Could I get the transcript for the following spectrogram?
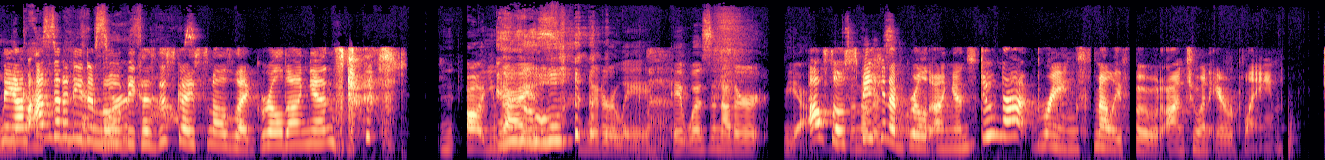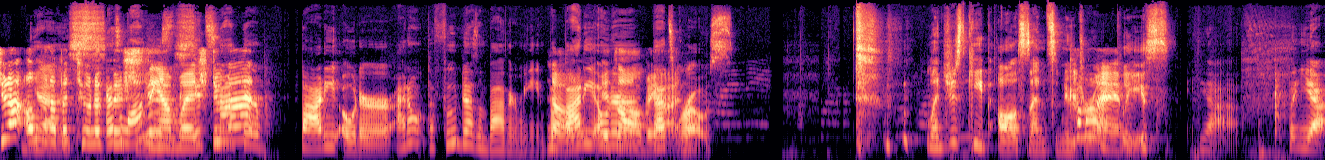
Ma'am, I'm gonna need to move worse. because this guy smells like grilled onions. Oh, you guys, Ew. literally. It was another, yeah. also, it another speaking of grilled onions, do not bring smelly food onto an airplane. Do not open up a tuna As fish sandwich. it's Do not, not. their body odor. I don't, the food doesn't bother me. But No, body it's odor, all that's gross. let's just keep all sense neutral please Yeah. But yeah,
